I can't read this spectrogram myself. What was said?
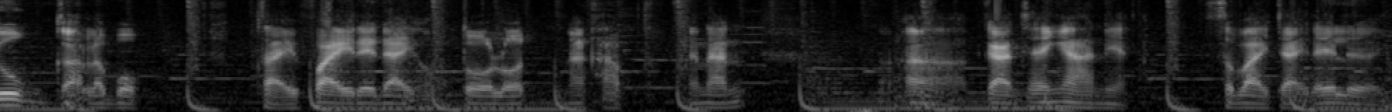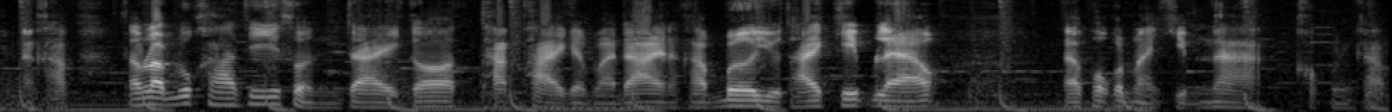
ยุ่งกับระบบสายไฟใด ๆ ของตัวรถนะครับดังนั้นการใช้งานเนี่ยสบายใจได้เลยนะครับสำหรับลูกค้าที่สนใจก็ทักทายกันมาได้นะครับ เบอร์อยู่ท้ายคลิปแล้ว แล้วพบกันใหม่คลิปหน้าขอบคุณครับ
